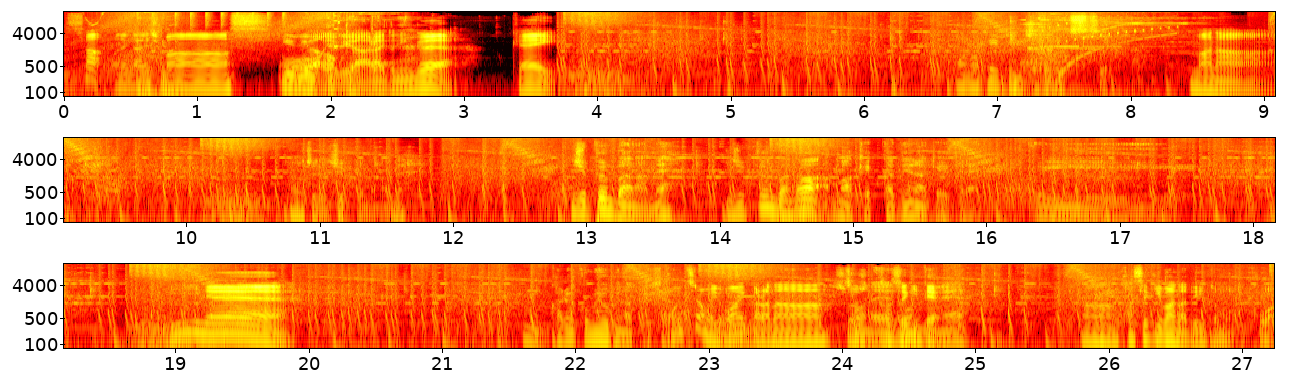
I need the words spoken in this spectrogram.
さあお願いします。指輪。指輪ライトニング。オッケーこの経験値取りつつ。マナーもうちょっと10分だからね10分バナね。10分バナは、まあ結果出なきゃいけない。ういいいねうん、火力も良くなってきたこい。つらも弱いからな正そうね、直稼ぎて、ね。うん化石花でいいと思うここは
